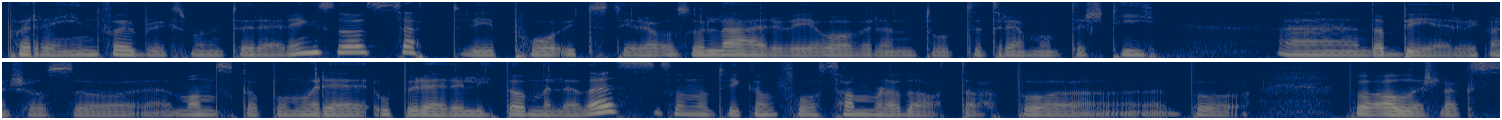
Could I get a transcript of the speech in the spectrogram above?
på ren forbruksmonitorering så setter vi på utstyret, og så lærer vi over en to til tre måneders tid. Uh, da ber vi kanskje også mannskap om å operere litt annerledes, sånn at vi kan få samla data på, på, på, alle slags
